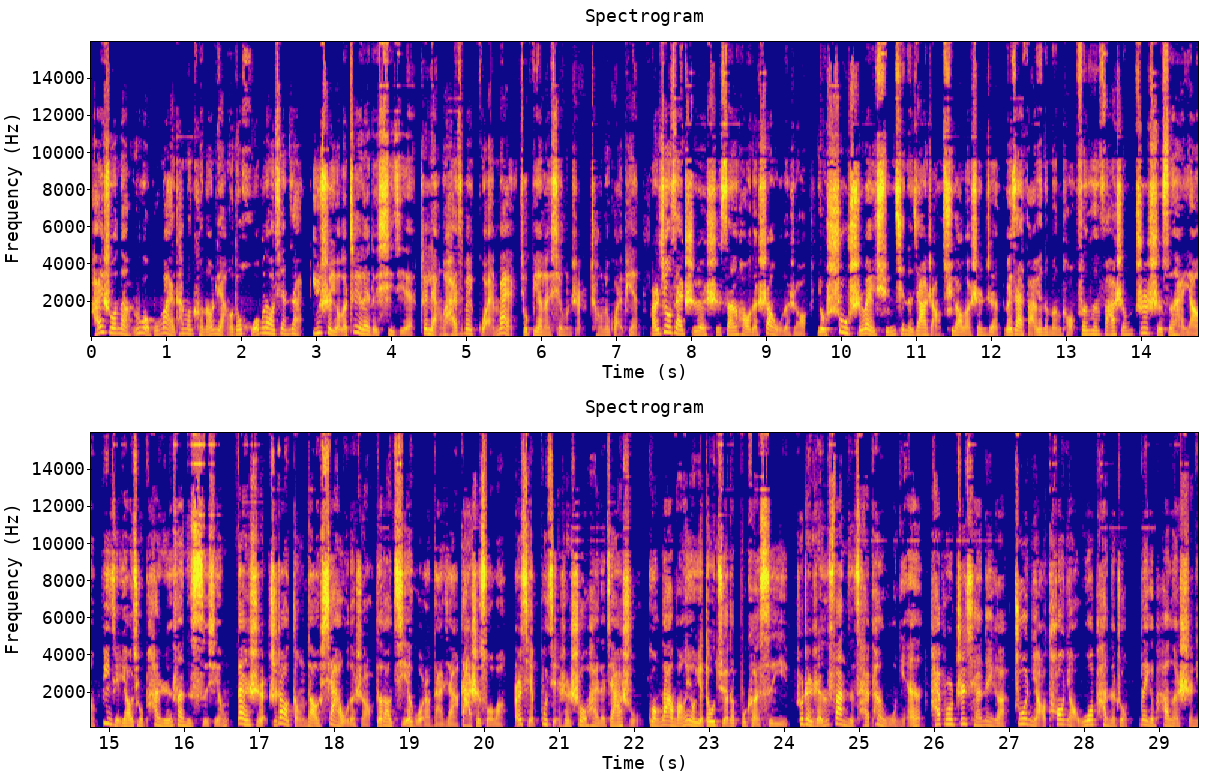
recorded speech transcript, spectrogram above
还说呢，如果不卖，他们可能两个都活不到现。在，于是有了这类的细节，这两个孩子被拐卖就变了性质，成了拐骗。而就在十月十三号的上午的时候，有数十位寻亲的家长去到了深圳，围在法院的门口，纷纷发声支持孙海洋，并且要求判人贩子死刑。但是，直到等到下午的时候，得到结果让大家大失所望。而且，不仅是受害的家属，广大网友也都觉得不可思议，说这人贩子才判五年，还不如之前那个捉鸟掏鸟窝判的重，那个判了十年。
